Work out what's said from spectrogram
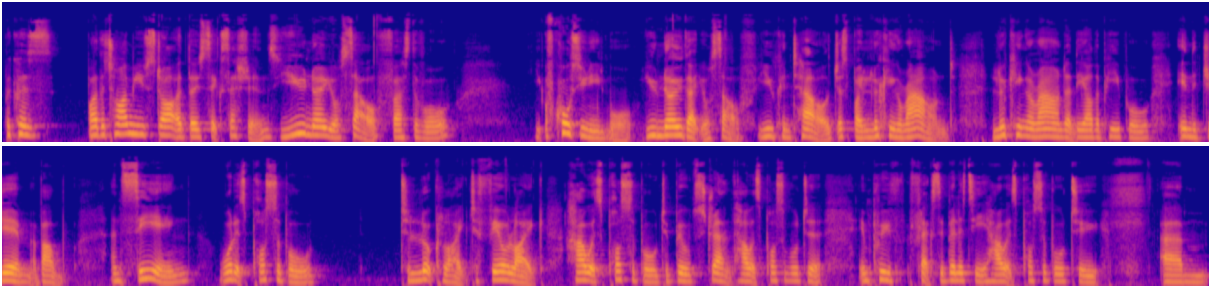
Because by the time you've started those six sessions, you know yourself, first of all. Of course, you need more. You know that yourself. You can tell just by looking around, looking around at the other people in the gym about and seeing what it's possible to look like, to feel like, how it's possible to build strength, how it's possible to improve flexibility, how it's possible to um,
